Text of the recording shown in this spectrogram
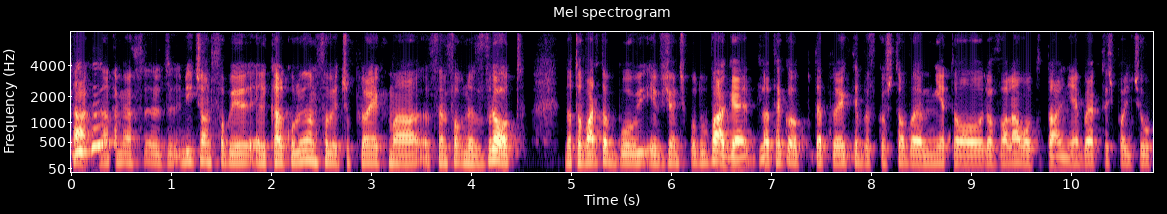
tak, mhm. natomiast e, licząc sobie, kalkulując sobie, czy projekt ma sensowny zwrot, no to warto było je wziąć pod uwagę. Dlatego te projekty bezkosztowe mnie to rozwalało totalnie, bo jak ktoś policzył,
